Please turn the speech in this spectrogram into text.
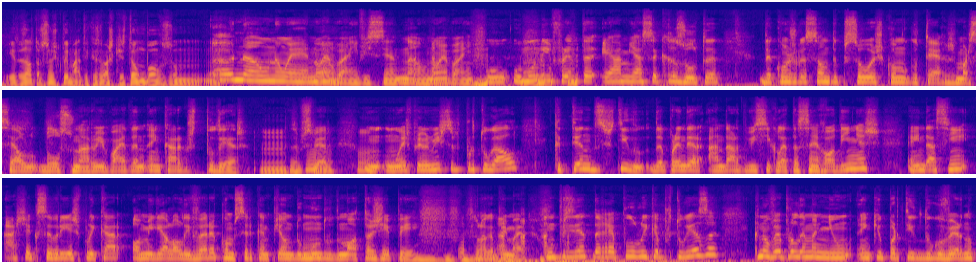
e das alterações climáticas. Eu acho que este é um bom resumo. Ah, não, não é, não, Não? é bem, Vicente. Não, não é bem. O, o mundo enfrenta é a ameaça que resulta da conjugação de pessoas como Guterres, Marcelo, Bolsonaro e Biden em cargos de poder. Estás a perceber? Um, um ex-primeiro-ministro de Portugal que, tendo desistido de aprender a andar de bicicleta sem rodinhas, ainda assim acha que saberia explicar ao Miguel Oliveira como ser campeão do mundo de MotoGP. Logo a primeira. Um presidente da República Portuguesa que não vê problema nenhum em que o partido do governo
